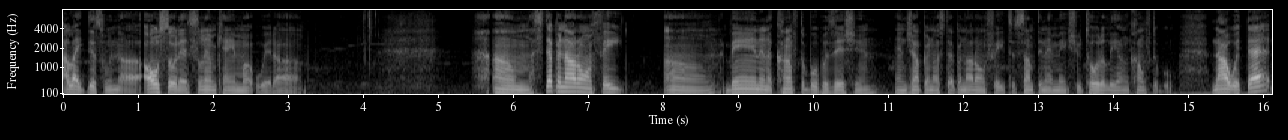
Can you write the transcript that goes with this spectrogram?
I like this one. Uh, also, that Slim came up with. Uh, um, stepping out on fate, um, being in a comfortable position, and jumping or stepping out on faith to something that makes you totally uncomfortable. Now, with that,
